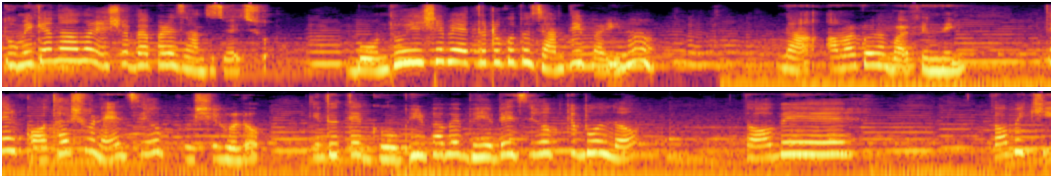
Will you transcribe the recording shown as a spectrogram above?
তুমি কেন আমার এসব ব্যাপারে জানতে চাইছো? বন্ধু হিসেবে এতটুকু তো জানতেই পারি না? না, আমার কোনো বয়ফ্রেন্ড নেই। তের কথা শুনে জিহব খুশি হলো, কিন্তু তে গভীরভাবে ভেবে জিহবকে বলল, তবে তবে কি?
